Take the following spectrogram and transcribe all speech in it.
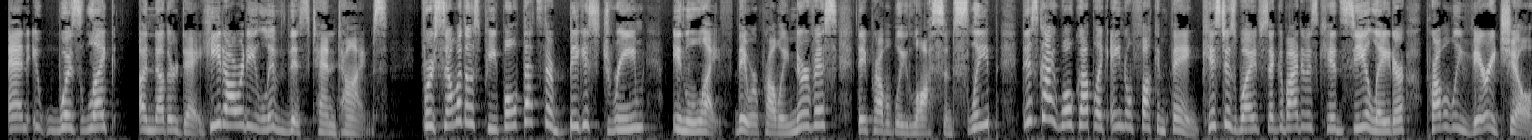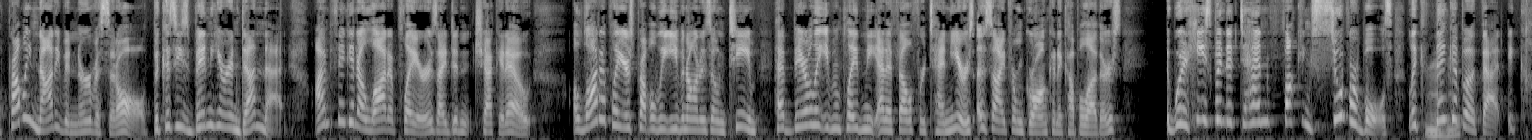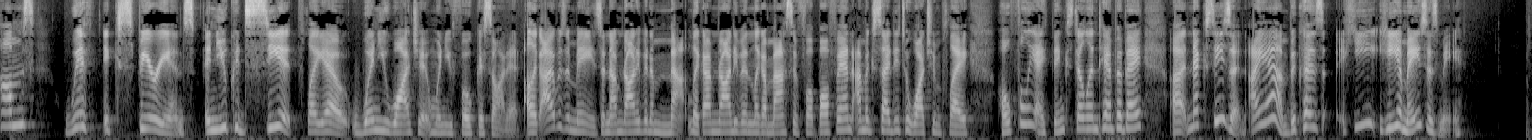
and it was like another day. He'd already lived this 10 times. For some of those people, that's their biggest dream in life. They were probably nervous. They probably lost some sleep. This guy woke up like ain't no fucking thing. Kissed his wife, said goodbye to his kids, see you later. Probably very chill. Probably not even nervous at all because he's been here and done that. I'm thinking a lot of players, I didn't check it out, a lot of players, probably even on his own team, have barely even played in the NFL for 10 years, aside from Gronk and a couple others, where he's been to 10 fucking Super Bowls. Like, mm-hmm. think about that. It comes with experience and you could see it play out when you watch it and when you focus on it. Like I was amazed and I'm not even a ma- like I'm not even like a massive football fan. I'm excited to watch him play. Hopefully I think still in Tampa Bay uh, next season. I am because he he amazes me.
